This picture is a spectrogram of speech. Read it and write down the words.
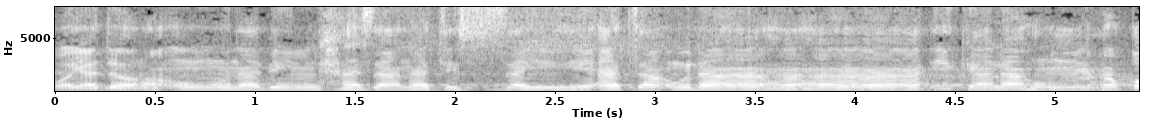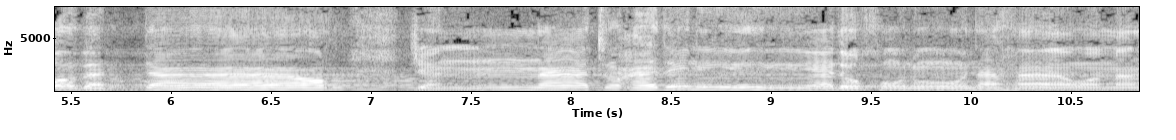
ويدرؤون بالحسنة السيئة أولئك لهم عقبى الدار. جنات عدن يدخلونها ومن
